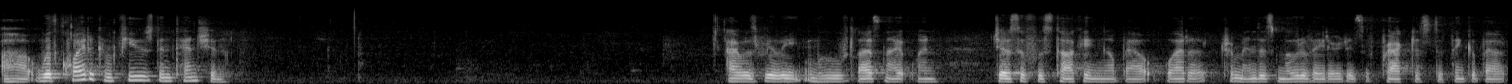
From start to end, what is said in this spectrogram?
uh, with quite a confused intention. I was really moved last night when Joseph was talking about what a tremendous motivator it is of practice to think about.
